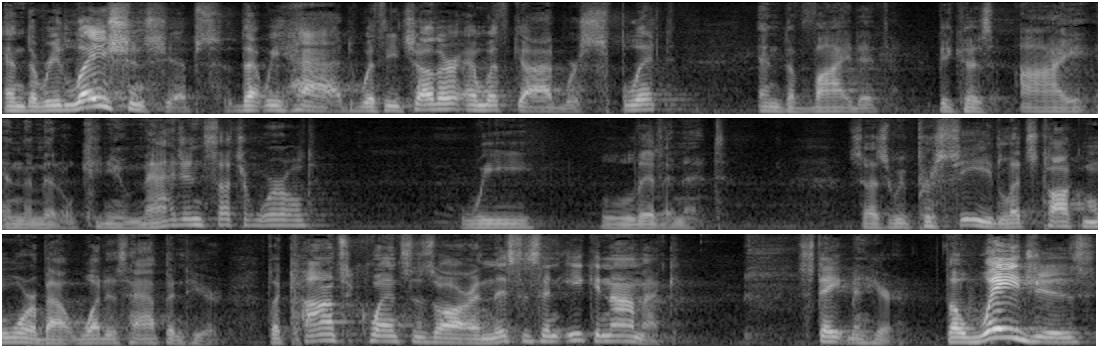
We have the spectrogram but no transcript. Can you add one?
And the relationships that we had with each other and with God were split and divided because I in the middle. Can you imagine such a world? We live in it. So, as we proceed, let's talk more about what has happened here. The consequences are, and this is an economic statement here. The wages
